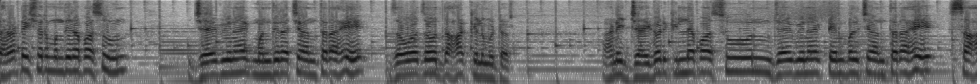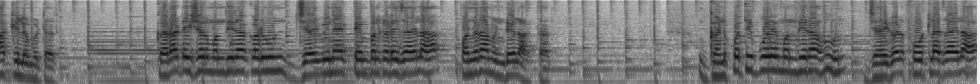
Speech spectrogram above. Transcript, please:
कराटेश्वर मंदिरापासून जयविनायक मंदिराचे अंतर आहे जवळजवळ दहा किलोमीटर. आणि जयगड किल्ल्यापासून जयविनायक टेम्पलचे अंतर आहे सहा किलोमीटर. कराटेश्वर मंदिराकडून जयविनायक टेम्पलकडे जायला पंधरा मिनिटे लागतात. गणपतीपुळे मंदिराहून जयगड फोर्टला जायला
